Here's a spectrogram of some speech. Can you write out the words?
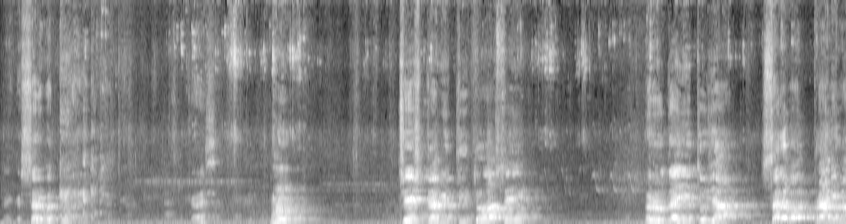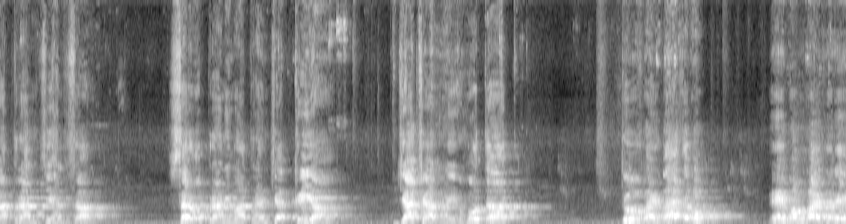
नाही का? सर्व तू आहे. काय? म्हणून चेष्टविती तो असे. हृदयी तुझ्या सर्व प्राणीमात्रांची हालचाल सर्व प्राणीमात्रांच्या क्रिया ज्याच्यामुळे होतात तो भाई बाहेरचा भाऊ ए भाऊ बाहेर रे.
